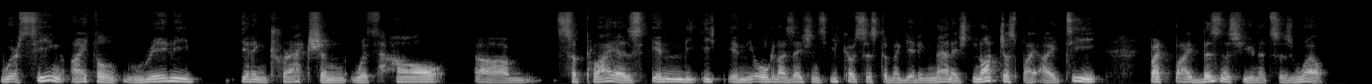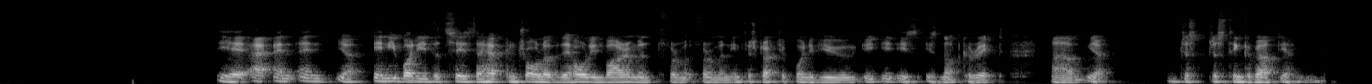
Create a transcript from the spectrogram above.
we're seeing ITIL really getting traction with how um, suppliers in the in the organization's ecosystem are getting managed, not just by IT, but by business units as well. Yeah, and and you know anybody that says they have control over their whole environment from from an infrastructure point of view is is not correct. Um, you know, just just think about yeah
